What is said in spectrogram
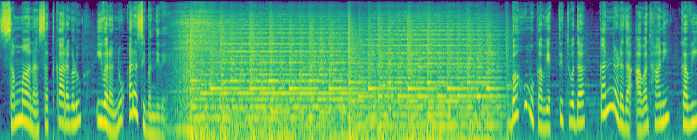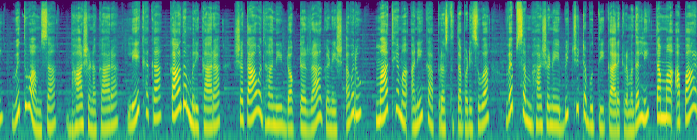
ಸಮ್ಮಾನ ಸತ್ಕಾರಗಳು ಇವರನ್ನು ಅರಸಿ ಬಂದಿವೆ. ಬಹುಮುಖ ವ್ಯಕ್ತಿತ್ವದ ಕನ್ನಡದ ಅವಧಾನಿ ಕವಿ, ವಿದ್ವಾಂಸ, ಭಾಷಣಕಾರ, ಲೇಖಕ, ಕಾದಂಬರಿಕಾರ, ಶತಾವಧಾನಿ ಡಾಕ್ಟರ್ ರಾ ಗಣೇಶ್ ಅವರು ಮಾಧ್ಯಮ ಅನೇಕ ಪ್ರಸ್ತುತಪಡಿಸುವ ವೆಬ್ ಸಂಭಾಷಣೆ ಬಿಚ್ಚಿಟ್ಟ ಬುತ್ತಿ ಕಾರ್ಯಕ್ರಮದಲ್ಲಿ ತಮ್ಮ ಅಪಾರ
